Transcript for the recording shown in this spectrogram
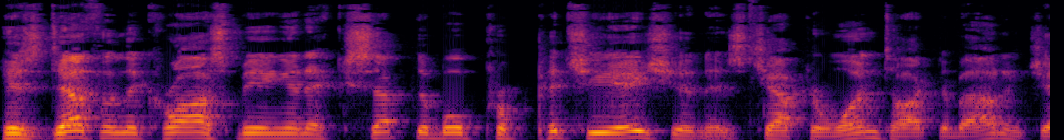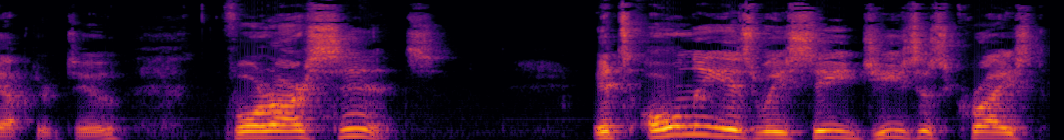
his death on the cross being an acceptable propitiation, as chapter 1 talked about in chapter 2, for our sins. It's only as we see Jesus Christ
